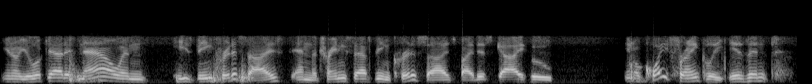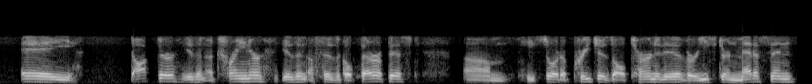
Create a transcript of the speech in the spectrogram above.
you know, you look at it now and he's being criticized and the training staff's being criticized by this guy who, you know, quite frankly, isn't a doctor, isn't a trainer, isn't a physical therapist. Um, he sort of preaches alternative or Eastern medicine.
